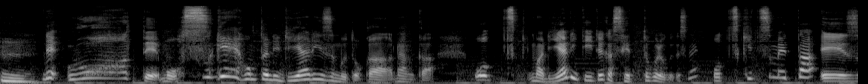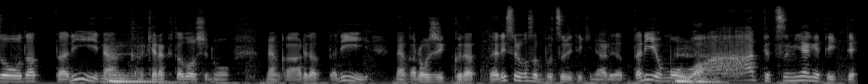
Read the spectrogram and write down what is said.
うん。で、うおーって、もうすげえ本当にリアリズムとか、なんか、をつき、まあリアリティというか説得力ですね。を突き詰めた映像だったり、なんかうんキャラクター同士の、なんかあれだったり、なんかロジックだったり、それこそ物理的なあれだったりをもううんわーって積み上げていって、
